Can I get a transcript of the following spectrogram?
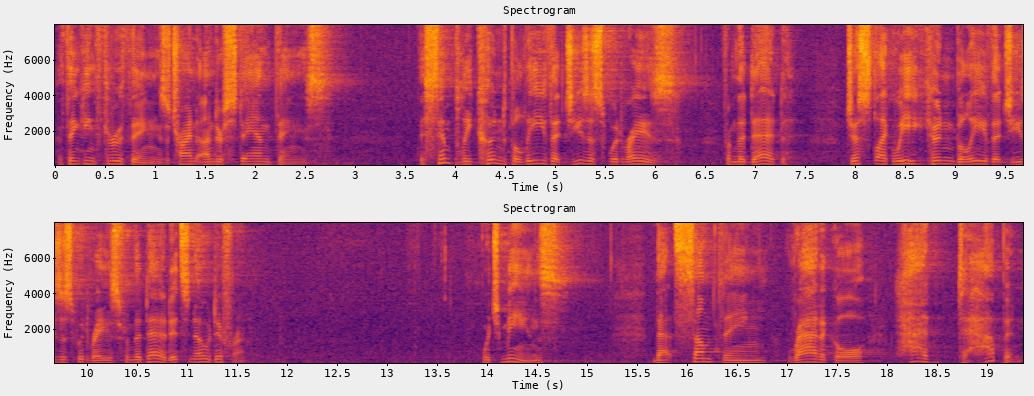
They're thinking through things, they're trying to understand things. They simply couldn't believe that Jesus would raise from the dead, just like we couldn't believe that Jesus would raise from the dead. It's no different. Which means that something radical had to happen.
